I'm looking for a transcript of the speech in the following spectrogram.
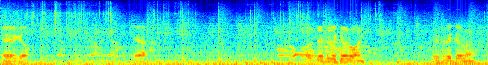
There we go. Yeah, you're on it now. Yeah. Oh, this is a good one. This is a good one.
